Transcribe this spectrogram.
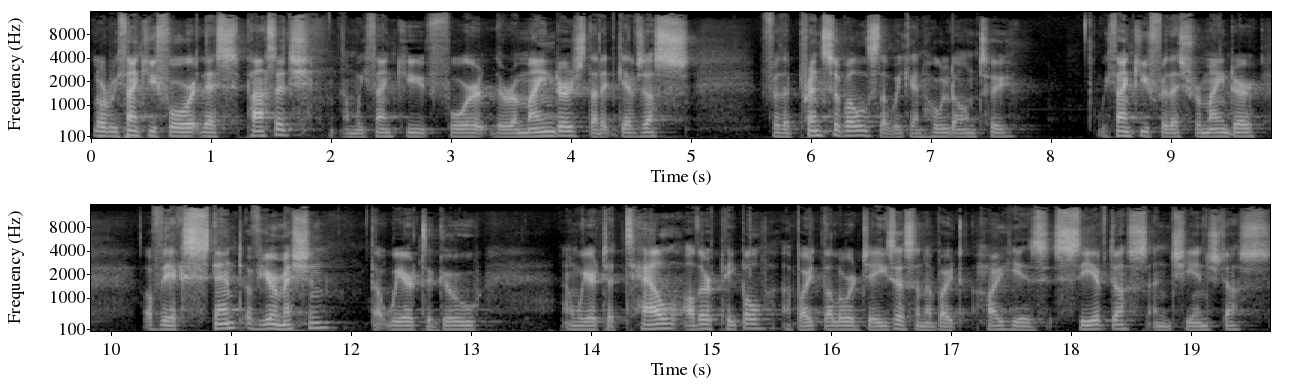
Lord, we thank you for this passage, and we thank you for the reminders that it gives us, for the principles that we can hold on to. We thank you for this reminder of the extent of your mission, that we are to go and we are to tell other people about the Lord Jesus and about how he has saved us and changed us.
